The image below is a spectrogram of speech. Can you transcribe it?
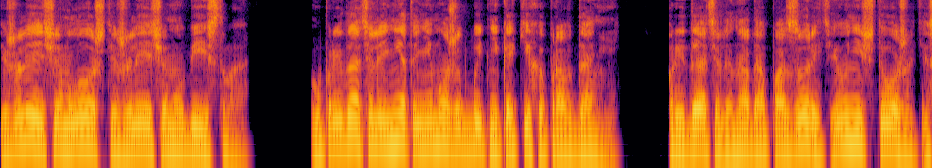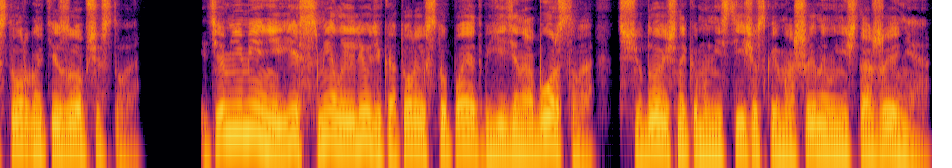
тяжелее, чем ложь, тяжелее, чем убийство. У предателей нет и не может быть никаких оправданий. Предателя надо опозорить и уничтожить, исторгнуть из общества. И тем не менее, есть смелые люди, которые вступают в единоборство с чудовищной коммунистической машиной уничтожения.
